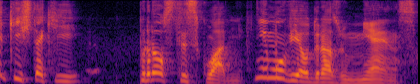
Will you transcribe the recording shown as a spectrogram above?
jakiś taki prosty składnik. Nie mówię od razu mięso,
